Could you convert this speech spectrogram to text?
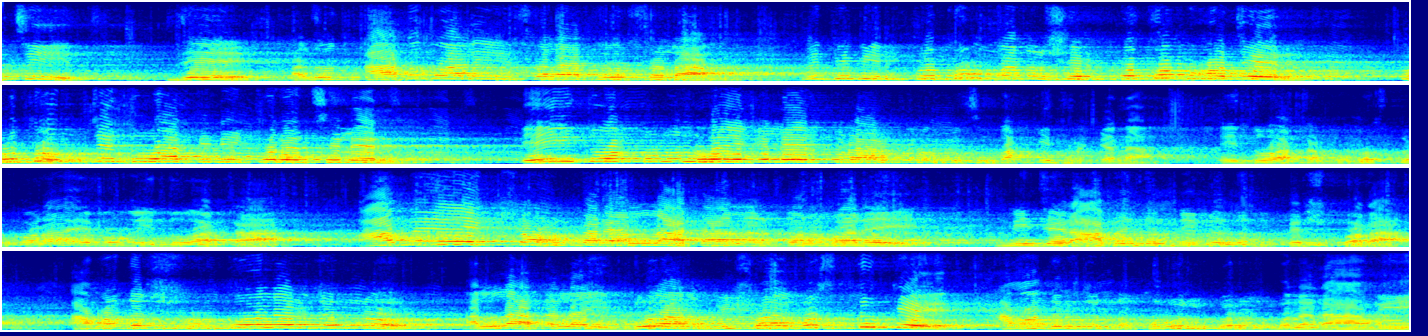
উচিত যে হযরত আদম আলী সালাম পৃথিবীর প্রথম মানুষের প্রথম হজের প্রথম যে দোয়া তিনি করেছিলেন, এই দোয়া কবুল হয়ে গেলে এরপর আর কোনো কিছু বাকি থাকে না। এই দোয়াটা মুখস্থ করা এবং এই দোয়াটা আবেগ সহকারে আল্লাহ তাআলার দরবারে নিজের আবেদন নিবেদন পেশ করা। আমাদের সকলের জন্য আল্লাহ তাআলা এই দোয়ার বিষয়বস্তুকে আমাদের জন্য কবুল করুন বলেন আমি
